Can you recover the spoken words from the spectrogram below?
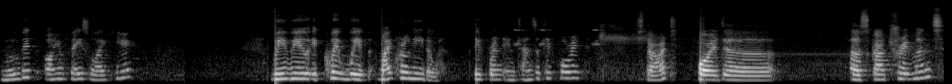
move it on your face like here. We will equip with micro needle, different intensity for it. Start. For the uh, scar treatment,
